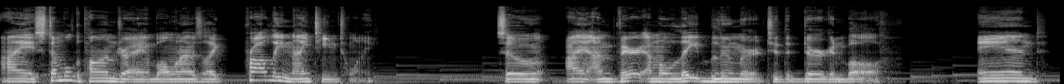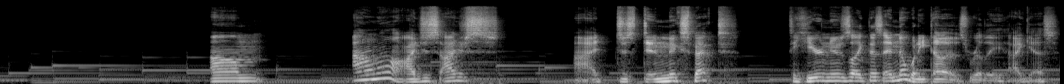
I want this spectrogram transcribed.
I stumbled upon Dragon Ball when I was like probably 1920. So I, I'm very. I'm a late bloomer to the Dragon Ball. And. Um. I don't know. I just. I just. I just didn't expect to hear news like this. And nobody does, really, I guess.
